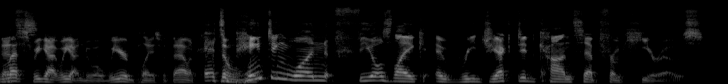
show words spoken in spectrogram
That's, let's we got we got into a weird place with that one. It's the a- painting one feels like a rejected concept from Heroes.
